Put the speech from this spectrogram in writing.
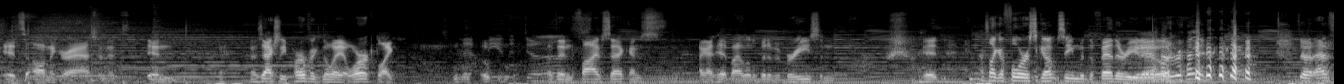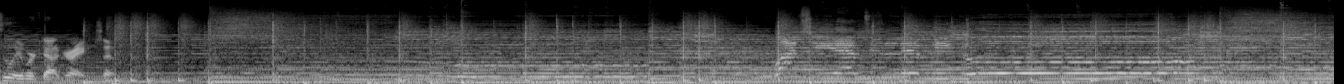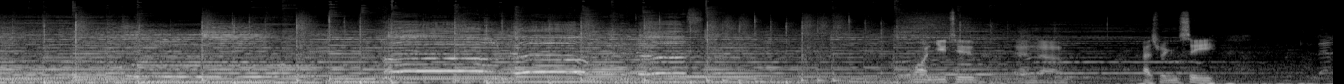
it's on the grass, and it's in. It was actually perfect the way it worked. Like within five seconds, I got hit by a little bit of a breeze, and it it's like a Forrest Gump scene with the feather, you know. right. so it absolutely worked out great. So as you can see,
